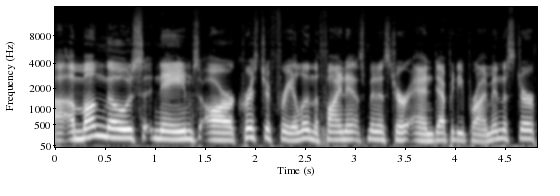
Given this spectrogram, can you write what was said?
uh, among those names are Chrystia Freeland, the finance minister and deputy prime minister.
